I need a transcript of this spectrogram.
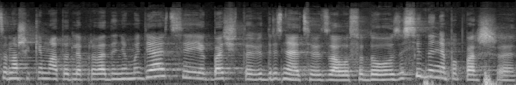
Це наша кімната для проведення медіації. Як бачите, відрізняється від залу судового засідання. По-перше,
